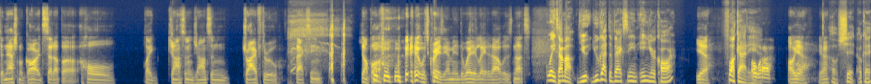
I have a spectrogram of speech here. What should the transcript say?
the national guard set up a, a whole like johnson and johnson drive-through vaccine jump off it was crazy i mean the way they laid it out was nuts Wait, time out. You you got the vaccine in your car? yeah Fuck out of oh, here. oh wow, oh yeah Wow. yeah Oh shit. Okay.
